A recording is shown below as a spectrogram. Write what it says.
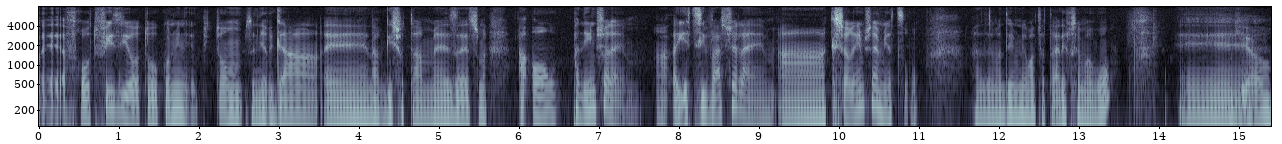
אה, הפרעות פיזיות או כל מיני, פתאום זה נרגע אה, להרגיש אותם, אה, זה, זאת אומרת, האור פנים שלהם, היציבה שלהם, הקשרים שהם יצרו. אז זה מדהים לראות את התהליך שהם עברו. יואו.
